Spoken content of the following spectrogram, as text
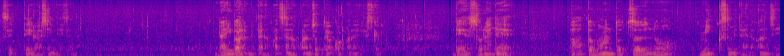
設定らしいんですよね。ライバルみたいな感じなのかな？ちょっとよくわかんないですけど。でそれでパート1と2のミックスみたいな感じ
